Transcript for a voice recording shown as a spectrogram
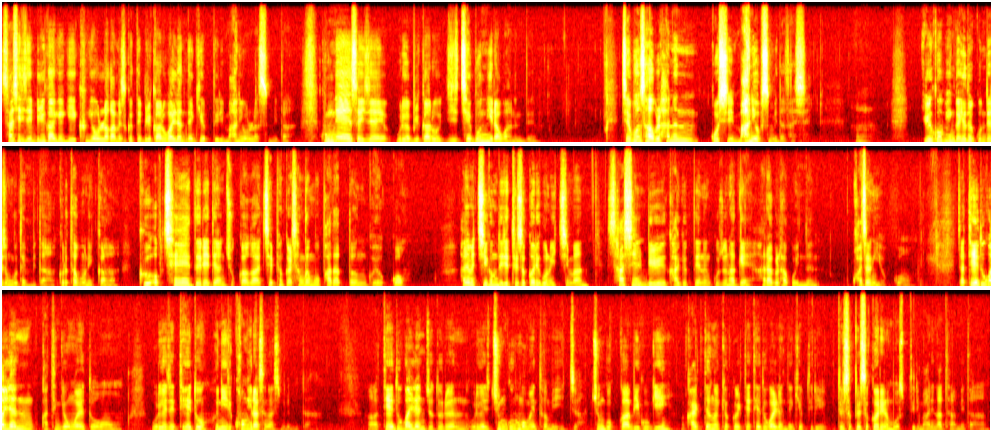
사실 이제 밀 가격이 크게 올라가면서 그때 밀가루 관련된 기업들이 많이 올랐습니다. 국내에서 이제 우리가 밀가루 이제 재분이라고 하는데 재분 사업을 하는 곳이 많이 없습니다, 사실. 어. 7인가 8군데 정도 됩니다. 그렇다 보니까 그 업체들에 대한 주가가 재평가를 상당 부분 받았던 거였고 하지만 지금도 이제 들썩거리고는 있지만 사실 밀 가격대는 꾸준하게 하락을 하고 있는 과정이었고 자 대두 관련 같은 경우에도 우리가 이제 대두 흔히 콩이라 생각하시면 됩니다 어, 대두 관련주들은 우리가 중국 모멘텀이 있죠 중국과 미국이 갈등을 겪을 때 대두 관련된 기업들이 들썩들썩거리는 모습들이 많이 나타납니다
